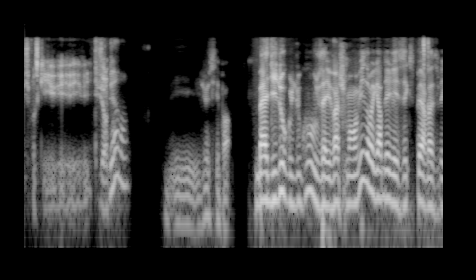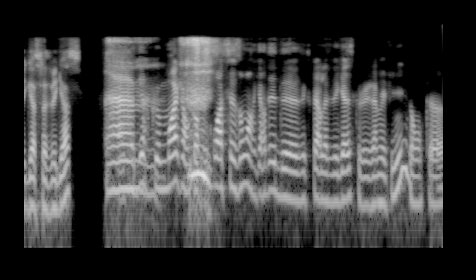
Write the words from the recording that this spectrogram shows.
je pense qu'il il est toujours bien, non? Je sais pas. Bah dis donc, du coup, vous avez vachement envie de regarder les experts Las Vegas, Las Vegas? Ça veut dire Euh, que moi, j'ai encore trois saisons à regarder des experts Las Vegas que j'ai jamais fini, donc euh,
